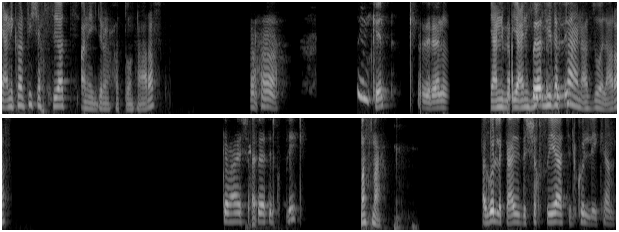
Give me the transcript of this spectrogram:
يعني كان في شخصيات ثانية يقدرون يحطونها عرفت؟ أها يمكن أدري أنا يعني يعني هي the fan as well عرفت؟ كم عدد الشخصيات الكلي؟ ما أسمع أقول لك عدد الشخصيات الكلي كم؟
